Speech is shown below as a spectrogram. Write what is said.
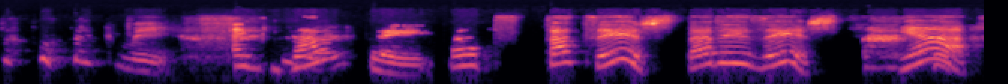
like me exactly you know? that's that's it. That is it. Yeah.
